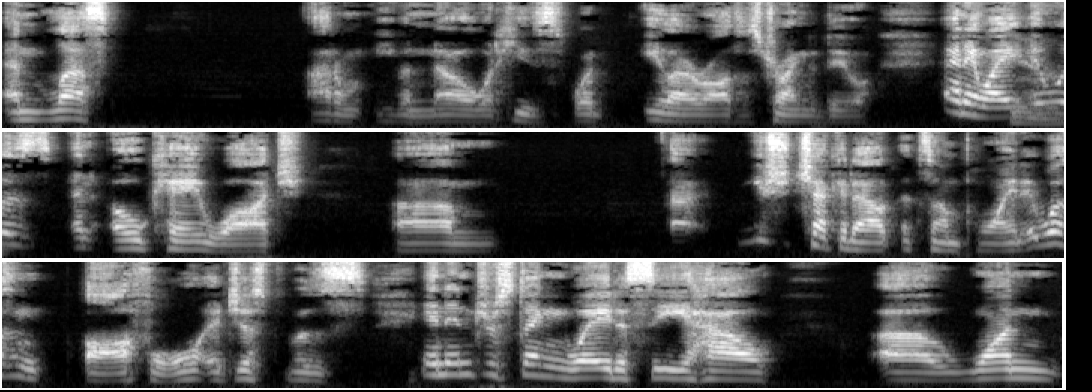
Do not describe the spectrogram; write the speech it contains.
and less. I don't even know what he's what Eli Roth is trying to do. Anyway, Yeah. it was an okay watch. Um, uh, you should check it out at some point. It wasn't awful. It just was an interesting way to see how uh, one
